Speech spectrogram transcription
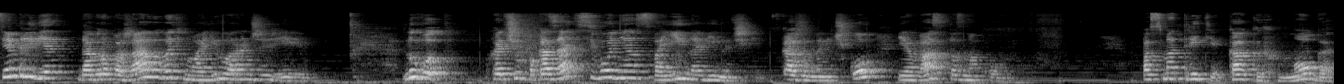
Всем привет! Добро пожаловать в мою оранжерею! Ну вот, хочу показать сегодня свои новиночки. С каждым новичком я вас познакомлю. Посмотрите, как их много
